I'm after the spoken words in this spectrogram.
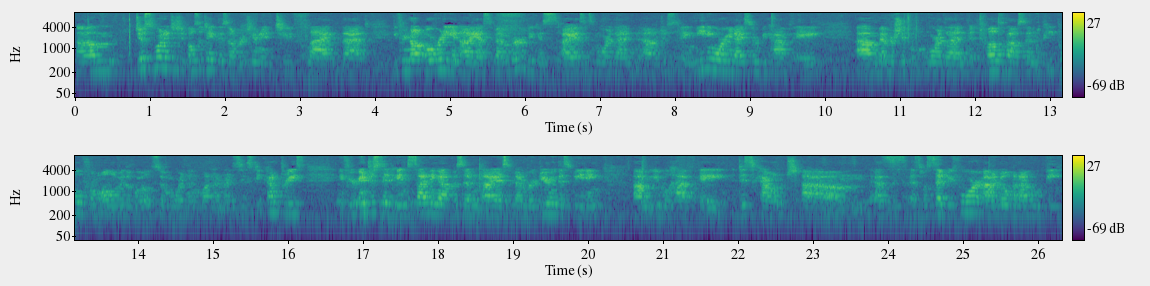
Um, just wanted to also take this opportunity to flag that if you're not already an IS member, because IS is more than uh, just a meeting organizer, we have a um, membership of more than 12,000 people from all over the world, so more than 160 countries. If you're interested in signing up as an IS member during this meeting, um, you will have a discount. Um, as, as was said before, uh, I will be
